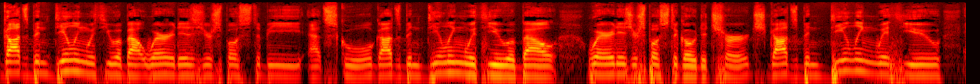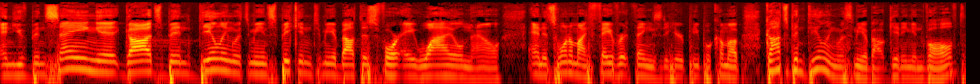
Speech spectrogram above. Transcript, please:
God's been dealing with you about where it is you're supposed to be at school. God's been dealing with you about where it is you're supposed to go to church. God's been dealing with you, and you've been saying it. God's been dealing with me and speaking to me about this for a while now. And it's one of my favorite things to hear people come up. God's been dealing with me about getting involved.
